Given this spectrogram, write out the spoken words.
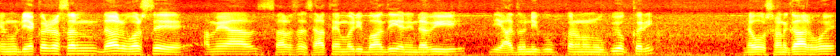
એનું ડેકોરેશન દર વર્ષે અમે આ સરસ સાથે મળી બાંધી અને નવી જે આધુનિક ઉપકરણોનો ઉપયોગ કરી, નવો શણગાર હોય.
